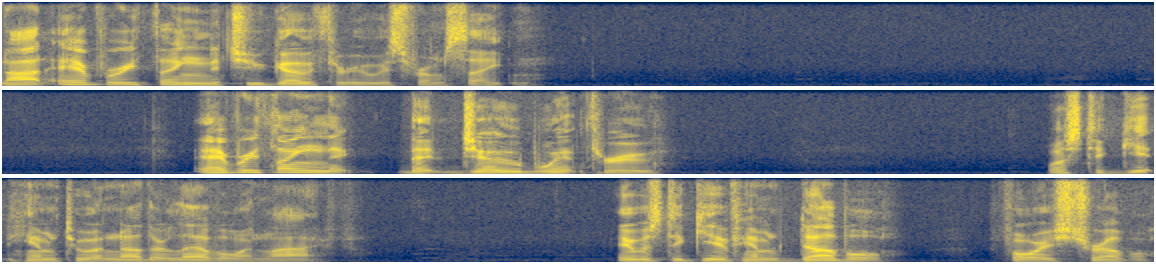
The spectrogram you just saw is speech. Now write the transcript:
Not everything that you go through is from Satan. Everything that, that Job went through was to get him to another level in life. It was to give him double for his trouble.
